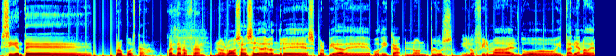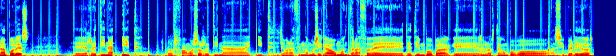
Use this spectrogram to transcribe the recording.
Siguiente propuesta. Cuéntanos, Fran. Nos vamos al sello de Londres, propiedad de Bodica, Non Plus, y lo firma el dúo italiano de Nápoles, eh, Retina It. Los famosos Retina It llevan haciendo música un montonazo de, de tiempo, para el que los tengo un poco así perdidos.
